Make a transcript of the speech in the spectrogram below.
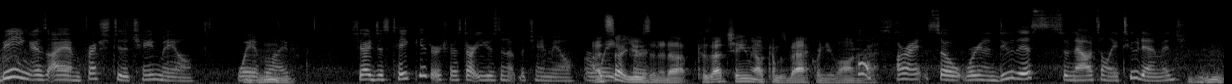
Being as I am fresh to the chainmail way Mhm. of life, should I just take it or should I start using up the chainmail? Or I'd wait start for- using it up because that chainmail comes back when you long Oh, rest. all right. So we're gonna do this. So now it's only two damage, Mhm.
